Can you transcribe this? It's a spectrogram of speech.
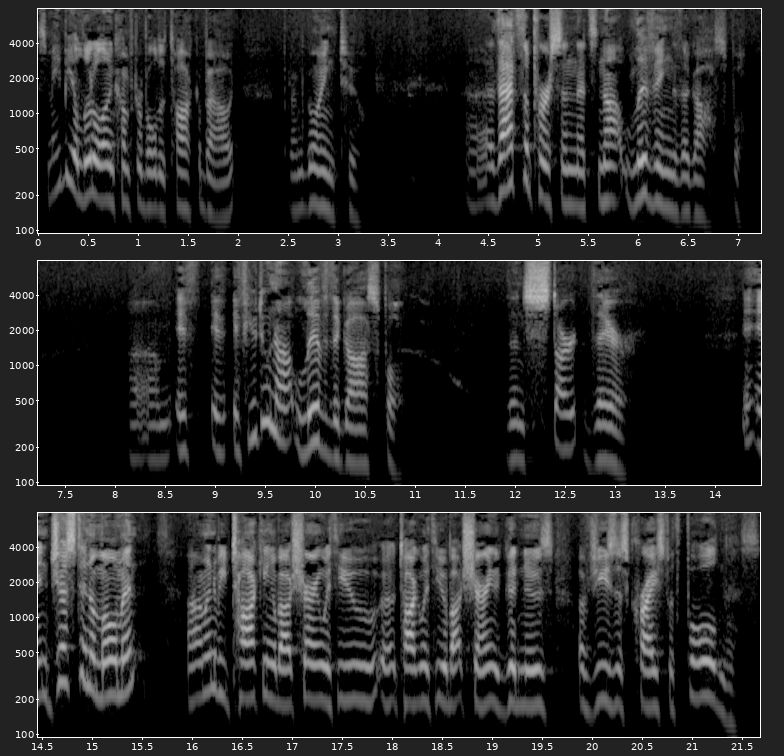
is maybe a little uncomfortable to talk about, but I'm going to. Uh, that's the person that's not living the gospel. Um, if, if, if you do not live the gospel, then start there. And just in a moment, I'm going to be talking about sharing with you, uh, talking with you about sharing the good news of Jesus Christ with boldness.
